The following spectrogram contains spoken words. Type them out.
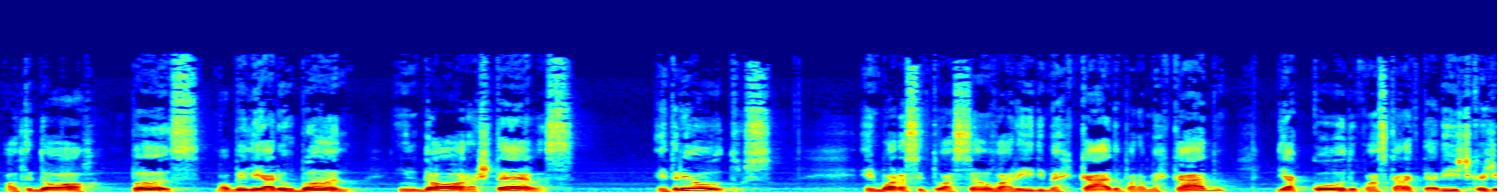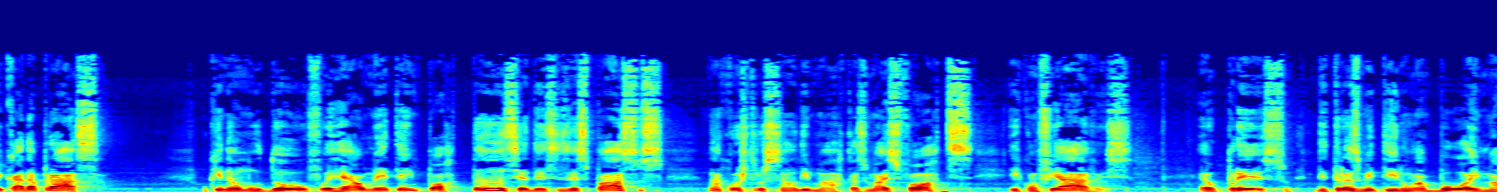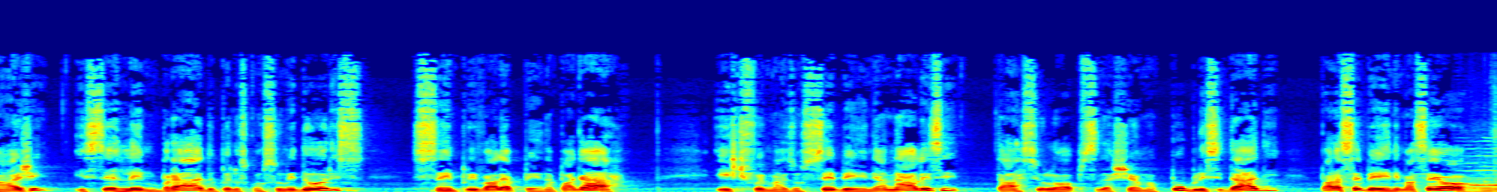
outdoor, bus, mobiliário urbano, indoor, as telas, entre outros. Embora a situação varie de mercado para mercado, de acordo com as características de cada praça. O que não mudou foi realmente a importância desses espaços na construção de marcas mais fortes e confiáveis. É o preço de transmitir uma boa imagem e ser lembrado pelos consumidores, sempre vale a pena pagar. Este foi mais um CBN Análise. Tárcio Lopes da Chama Publicidade para a CBN Maceió.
